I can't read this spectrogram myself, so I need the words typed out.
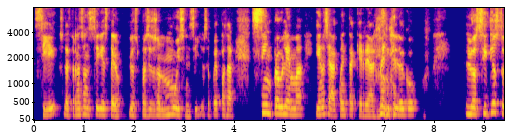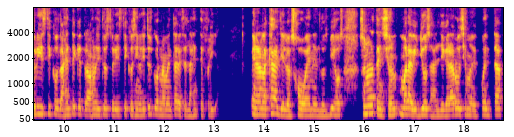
sí, las personas son serias, pero los procesos son muy sencillos, se puede pasar sin problema y uno se da cuenta que realmente luego los sitios turísticos, la gente que trabaja en los sitios turísticos y en los sitios gubernamentales es la gente fría. En la calle, los jóvenes, los viejos, son una atención maravillosa. Al llegar a Rusia me doy cuenta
